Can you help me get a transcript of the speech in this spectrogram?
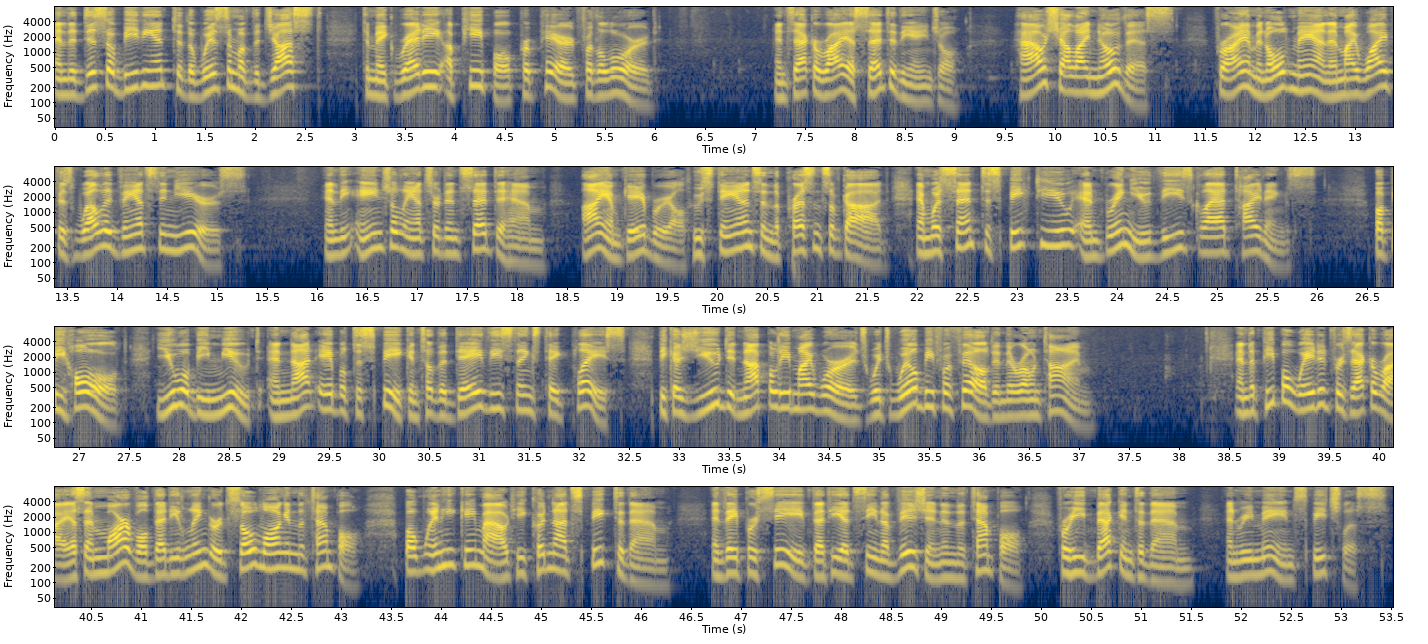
and the disobedient to the wisdom of the just, to make ready a people prepared for the Lord. And Zacharias said to the angel, How shall I know this? For I am an old man, and my wife is well advanced in years. And the angel answered and said to him, I am Gabriel, who stands in the presence of God, and was sent to speak to you and bring you these glad tidings. But behold, you will be mute and not able to speak until the day these things take place, because you did not believe my words, which will be fulfilled in their own time. And the people waited for Zacharias and marveled that he lingered so long in the temple. But when he came out, he could not speak to them. And they perceived that he had seen a vision in the temple, for he beckoned to them and remained speechless.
